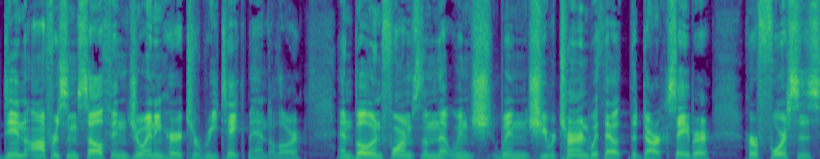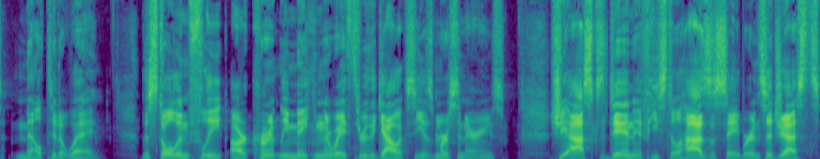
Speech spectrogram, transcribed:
Din offers himself in joining her to retake Mandalore, and Bo informs them that when she, when she returned without the dark saber, her forces melted away. The stolen fleet are currently making their way through the galaxy as mercenaries. She asks Din if he still has a saber and suggests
